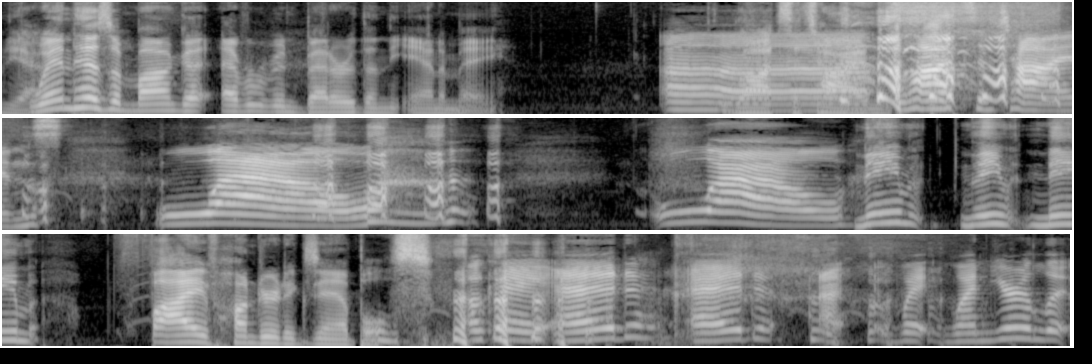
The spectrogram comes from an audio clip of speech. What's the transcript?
Yeah. When has a manga ever been better than the anime? Uh, Lots of times. Lots of times. Wow. wow. Name name name five hundred examples. Okay, Ed. Ed. Uh, wait. When you're li-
